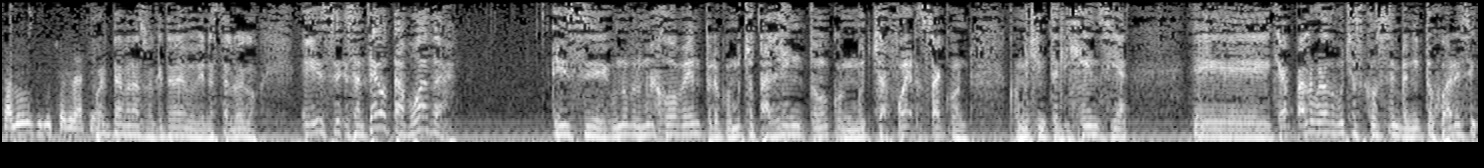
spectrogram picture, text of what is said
saludos y muchas gracias. Fuerte abrazo, que te vaya muy bien, hasta luego. Es Santiago Tabuada. Es eh, un hombre muy joven, pero con mucho talento, con mucha fuerza, con, con mucha inteligencia eh, que ha, logrado muchas cosas en Benito Juárez.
